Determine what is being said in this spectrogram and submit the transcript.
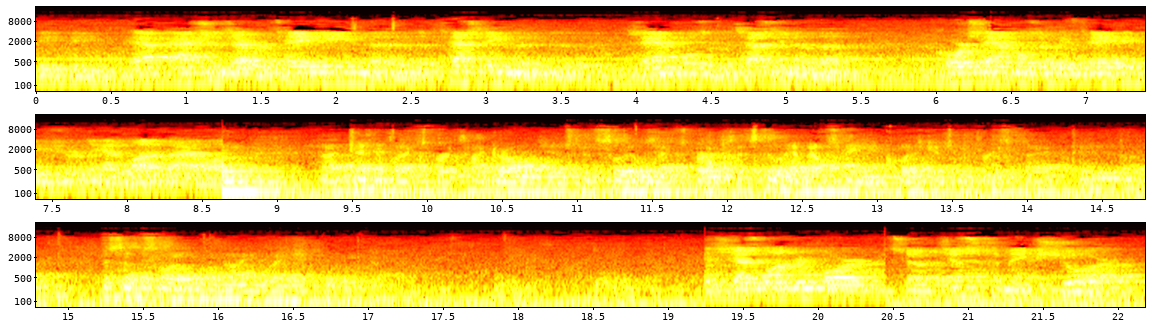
the, the actions that we're taking, the, the testing, the, the examples of the testing of the, the core samples that we've taken. We've certainly had a lot of dialogue. Uh, technical experts, hydrologists, and soils experts that still have outstanding questions with respect to uh, the subsoil evaluation. It's just one report. So just to make sure,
